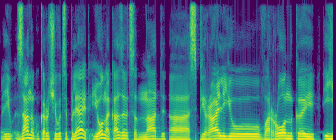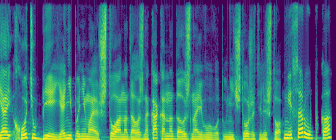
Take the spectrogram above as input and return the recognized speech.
э, и за ногу, короче, его цепляет, и он оказывается над а, спиралью, воронкой. И я, хоть убей, я не понимаю, что она должна, как она должна его вот уничтожить или что. Мясорубка.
